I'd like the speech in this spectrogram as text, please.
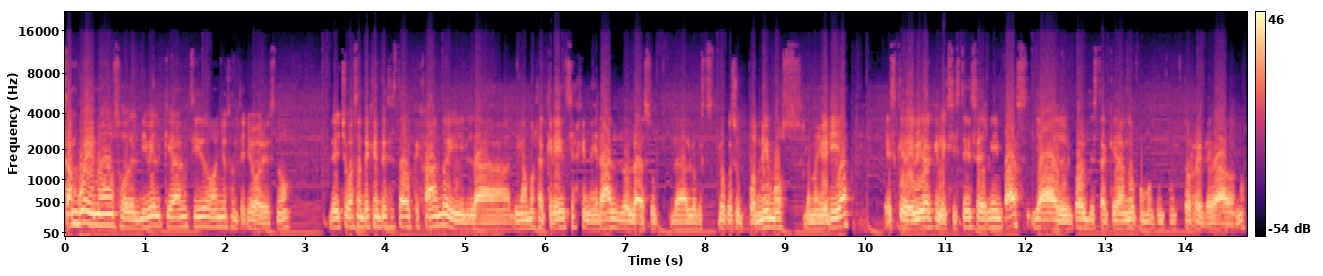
tan buenos o del nivel que han sido años anteriores, ¿no? De hecho, bastante gente se ha estado quejando y la, digamos, la creencia general o la, lo, que, suponemos la mayoría es que debido a que la existencia del Game Pass, ya el Gold está quedando como que un punto relegado, ¿no?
